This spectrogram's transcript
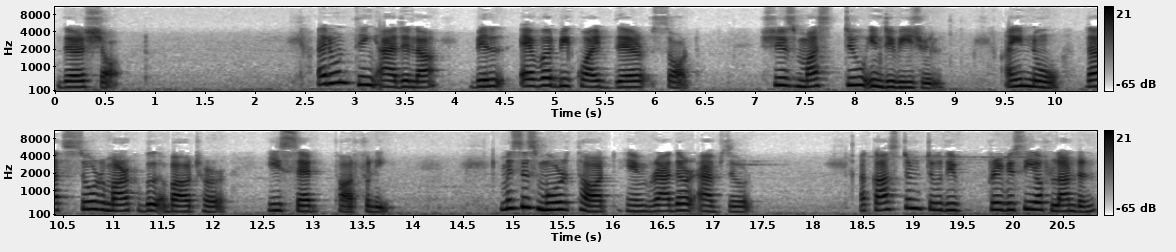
their shot. I don't think Adela will ever be quite their sort. She is much too individual. I know that's so remarkable about her, he said thoughtfully. Mrs. Moore thought him rather absurd. Accustomed to the privacy of London,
